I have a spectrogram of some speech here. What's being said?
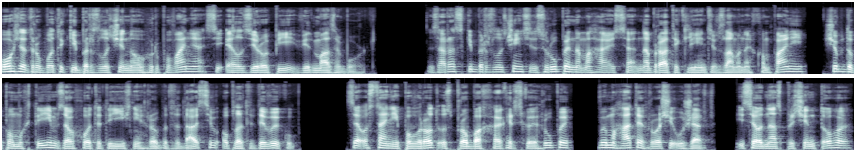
Огляд роботи кіберзлочинного групування CL0P від Motherboard. Зараз кіберзлочинці з групи намагаються набрати клієнтів зламаних компаній, щоб допомогти їм заохотити їхніх роботодавців оплатити викуп. Це останній поворот у спробах хакерської групи вимагати гроші у жертв. І це одна з причин того,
